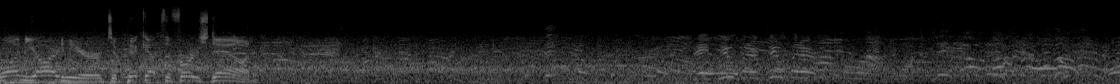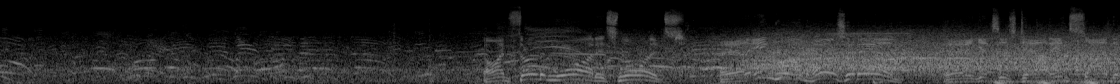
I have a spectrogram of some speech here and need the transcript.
one yard here to pick up the first down. Hey, Jupiter, Jupiter. On third and one, it's Lawrence. And Engram holds it in. And he gets this down inside the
